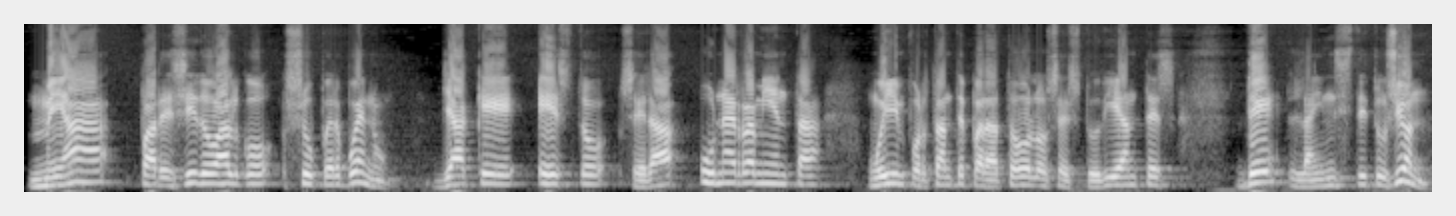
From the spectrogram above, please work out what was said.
me ha parecido algo súper bueno, ya que esto será una herramienta muy importante para todos los estudiantes de la institución.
